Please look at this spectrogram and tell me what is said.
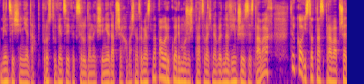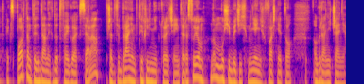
Więcej się nie da, po prostu więcej w Excelu danych się nie da przechować. Natomiast na Power Query możesz pracować nawet na większych zestawach, tylko istotna sprawa przed eksportem tych danych do Twojego Excela, przed wybraniem tych linii, które Cię interesują, no musi być ich mniej niż właśnie to ograniczenie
